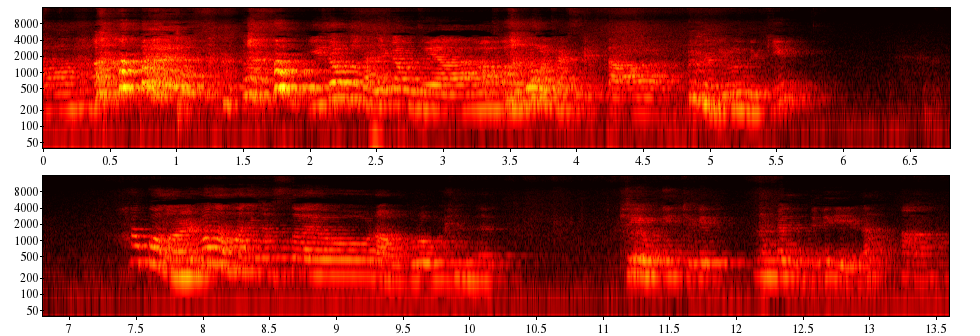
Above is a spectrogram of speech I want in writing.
아. 이 정도 자신감은 돼야 운동을 갈 수 있다. 약간 이런 느낌? 학원 얼마나 다니셨어요? 라고 물어보시는데 되게 우리 되게 답변 느리게 읽나? 아,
